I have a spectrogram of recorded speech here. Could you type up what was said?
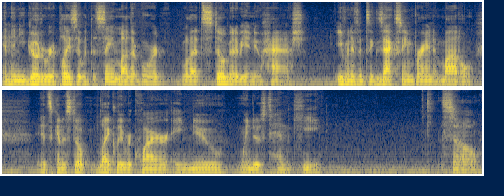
and then you go to replace it with the same motherboard, well, that's still going to be a new hash, even if it's exact same brand and model. It's going to still likely require a new Windows 10 key. So,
